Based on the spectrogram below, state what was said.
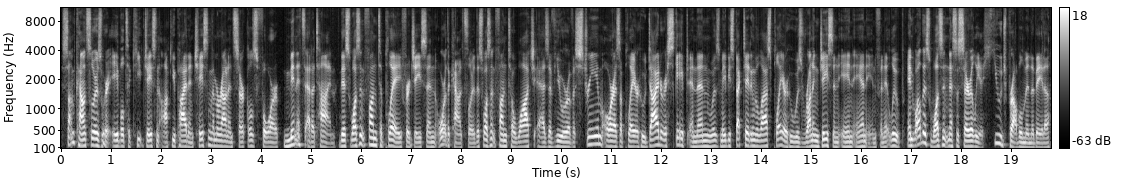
some counselors were able to keep Jason occupied and chasing them around in circles for minutes at a time. This wasn't fun to play for Jason or the counselor. This wasn't fun to watch as a viewer of a stream or as a player who died or escaped and then was maybe spectating the last player who was running Jason in an infinite loop. And while this wasn't necessarily a huge problem in the beta,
